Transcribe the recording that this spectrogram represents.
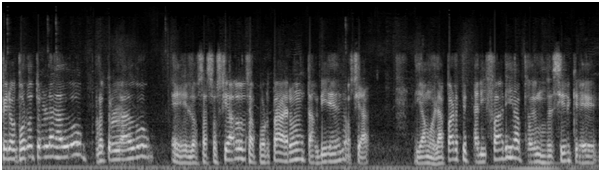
Pero por otro lado, por otro lado, eh, los asociados aportaron también, o sea, digamos, la parte tarifaria podemos decir que,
